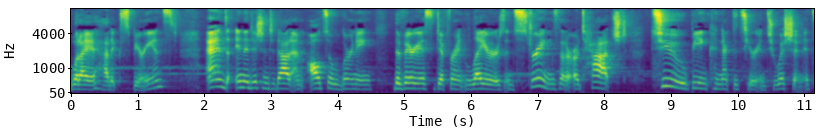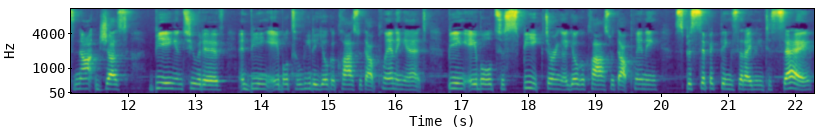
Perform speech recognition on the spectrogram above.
what I had experienced. And in addition to that, I'm also learning the various different layers and strings that are attached to being connected to your intuition. It's not just being intuitive and being able to lead a yoga class without planning it, being able to speak during a yoga class without planning specific things that I need to say,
